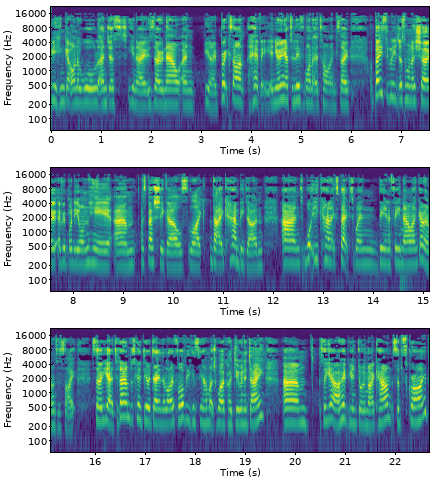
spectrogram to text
you can get on a wall and just you know zone out and you know bricks aren't heavy and you only have to lift one at a time. So i basically just want to show everybody on here um, especially girls like that it can be done and what you can expect when being a female and going onto site. So yeah today i'm just going to do a day in the life of. You can see how much work i do in a day. Um, so yeah i hope you enjoy my account. Subscribe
